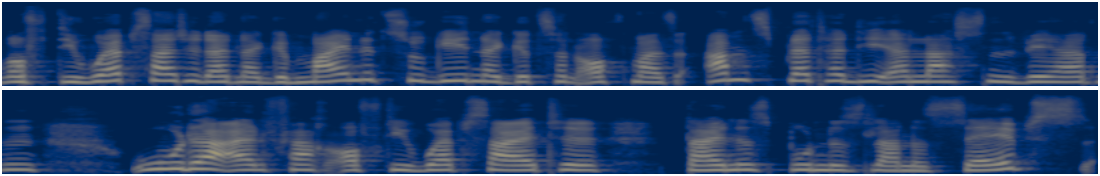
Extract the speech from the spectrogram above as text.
auf die Webseite deiner Gemeinde zu gehen. Da gibt es dann oftmals Amtsblätter, die erlassen werden. Oder einfach auf die Webseite deines Bundeslandes selbst.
